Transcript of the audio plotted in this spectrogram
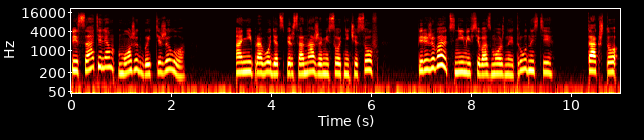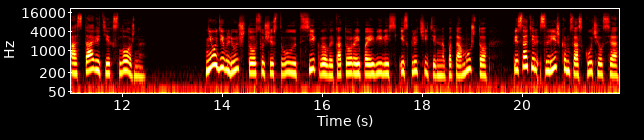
Писателям может быть тяжело – они проводят с персонажами сотни часов, переживают с ними всевозможные трудности, так что оставить их сложно. Не удивлюсь, что существуют сиквелы, которые появились исключительно потому, что писатель слишком соскучился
